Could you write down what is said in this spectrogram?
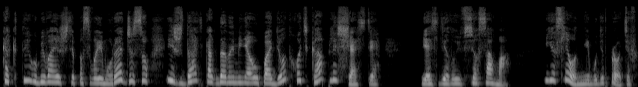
как ты убиваешься по своему Реджису и ждать, когда на меня упадет хоть капля счастья. Я сделаю все сама, если он не будет против.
